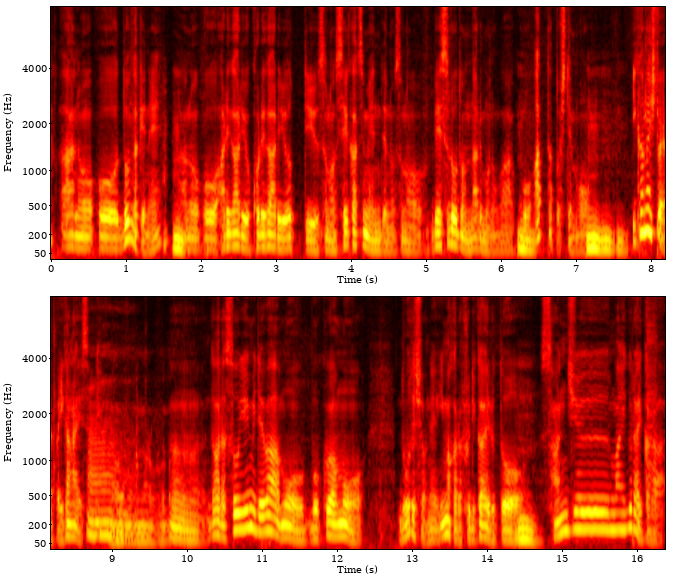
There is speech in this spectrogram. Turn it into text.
あのおどんだけね、うん。あのおあれがあるよこれがあるよっていうその生活面でのそのベースロードになるものがこう、うん。あったとしても、うんうんうん。行かない人はやっぱ行かないですよね。なるほどなるほど。うん、だからそういう意味ではもう僕はもうどうでしょうね今から振り返ると、うん30枚ぐらいから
